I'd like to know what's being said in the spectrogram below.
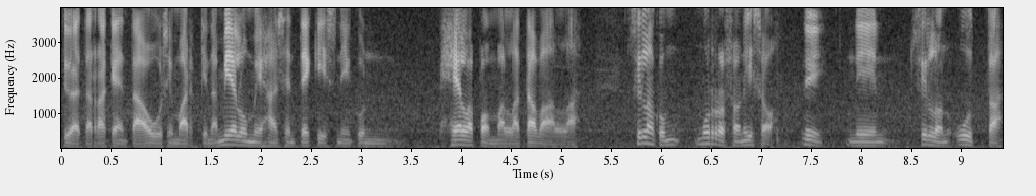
työtä rakentaa uusi markkina. Mieluumminhan sen tekisi niin kuin helpommalla tavalla. Silloin kun murros on iso, niin, niin silloin uutta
